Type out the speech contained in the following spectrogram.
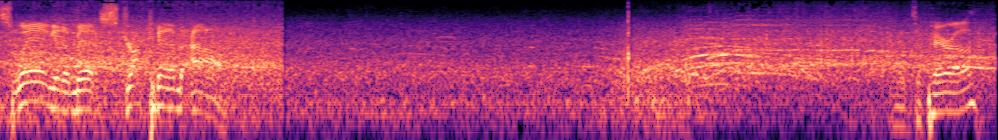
Swing and a miss. Struck him out. And Tepera.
